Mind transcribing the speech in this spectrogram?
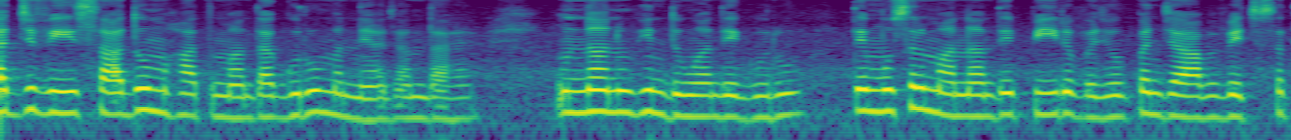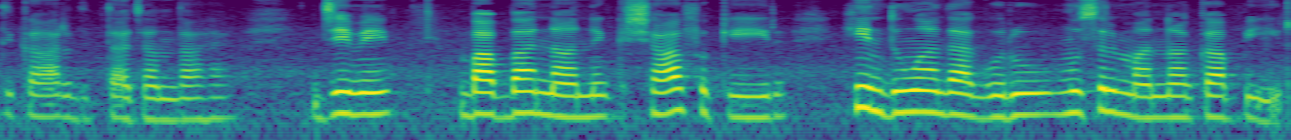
ਅੱਜ ਵੀ ਸਾਧੂ ਮਹਾਤਮਾ ਦਾ ਗੁਰੂ ਮੰਨਿਆ ਜਾਂਦਾ ਹੈ। ਉਹਨਾਂ ਨੂੰ ਹਿੰਦੂਆਂ ਦੇ ਗੁਰੂ ਤੇ ਮੁਸਲਮਾਨਾਂ ਦੇ ਪੀਰ ਵਜੋਂ ਪੰਜਾਬ ਵਿੱਚ ਸਤਿਕਾਰ ਦਿੱਤਾ ਜਾਂਦਾ ਹੈ। ਜਿਵੇਂ ਬਾਬਾ ਨਾਨਕ ਸ਼ਾਹ ਫਕੀਰ, ਹਿੰਦੂਆਂ ਦਾ ਗੁਰੂ, ਮੁਸਲਮਾਨਾਂ ਦਾ ਪੀਰ।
